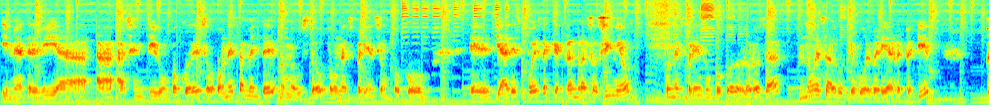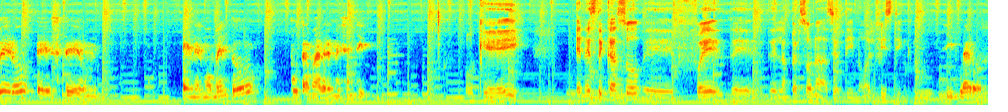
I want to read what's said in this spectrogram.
y me atreví a sentir un poco de eso. Honestamente no me gustó, fue una experiencia un poco, eh, ya después de que entré en raciocinio, fue una experiencia un poco dolorosa, no es algo que volvería a repetir, pero este, en el momento, puta madre me sentí. Ok. En este caso eh, fue de, de la persona hacia ti, ¿no? El fisting. Sí, claro,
